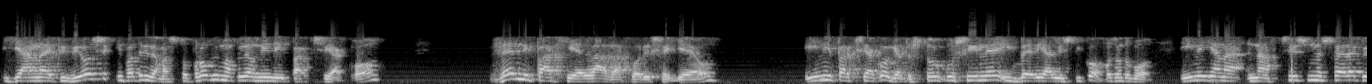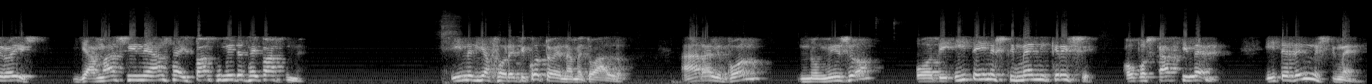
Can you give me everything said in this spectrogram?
για να επιβιώσει η πατρίδα μας. Το πρόβλημα πλέον είναι υπαρξιακό. Δεν υπάρχει Ελλάδα χωρίς Αιγαίο. Είναι υπαρξιακό. Για τους Τούρκους είναι υπεριαλιστικό. Πώς να το πω; Είναι για να, να αυξήσουν σφαίρα επιρροής. Για μας είναι αν θα υπάρχουμε ή δεν θα υπάρχουμε. Είναι διαφορετικό το ένα με το άλλο. Άρα λοιπόν νομίζω ότι είτε είναι στημένη κρίση, όπως κάποιοι λένε, είτε δεν είναι στημένη.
